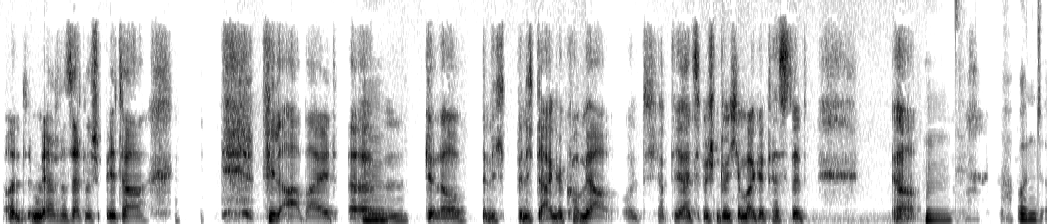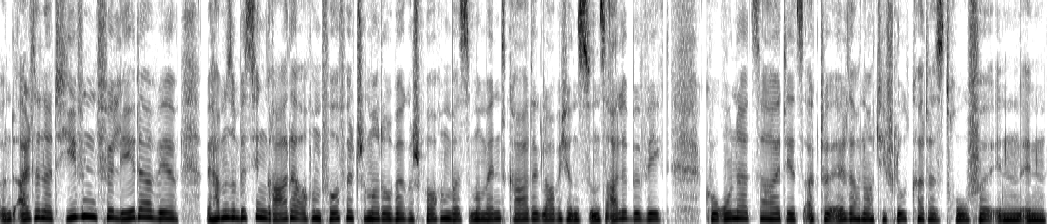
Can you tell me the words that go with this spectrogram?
und mehrere Sättel später viel Arbeit, ähm, mhm. genau, bin ich, bin ich da angekommen, ja, und ich habe die halt zwischendurch immer getestet. Ja. Und, und Alternativen für Leder, wir, wir haben so ein bisschen gerade auch im Vorfeld schon mal darüber gesprochen, was im Moment gerade, glaube ich, uns, uns alle bewegt. Corona-Zeit, jetzt aktuell doch noch die Flutkatastrophe in, in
